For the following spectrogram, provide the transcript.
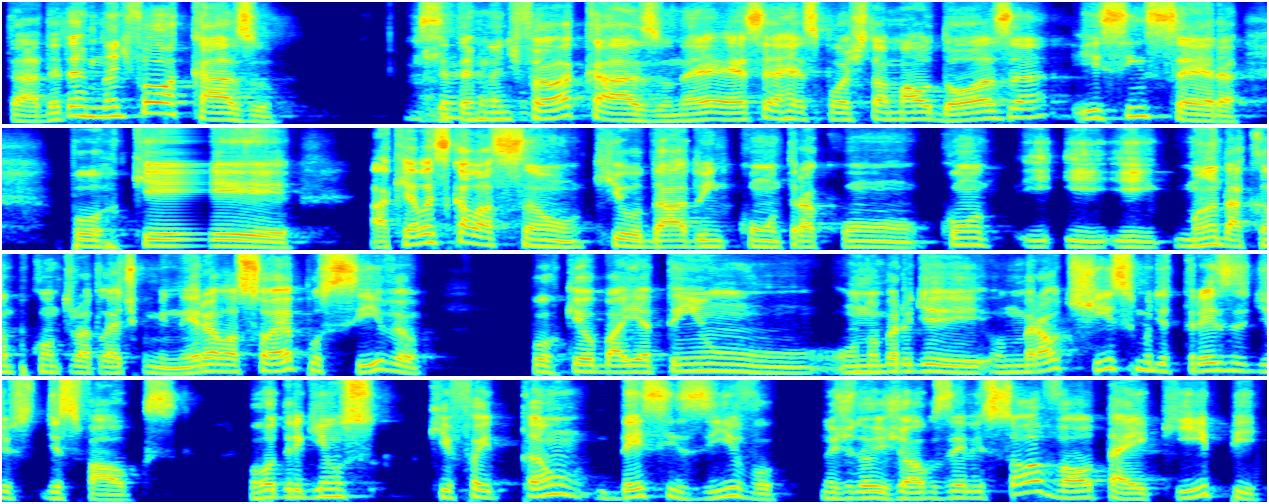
Tá, determinante foi o acaso. Determinante foi o acaso, né? Essa é a resposta maldosa e sincera, porque aquela escalação que o dado encontra com, com e, e, e, manda a campo contra o Atlético Mineiro, ela só é possível porque o Bahia tem um, um número de um número altíssimo de 13 desfalques. O Rodriguinho, que foi tão decisivo nos dois jogos, ele só volta à equipe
